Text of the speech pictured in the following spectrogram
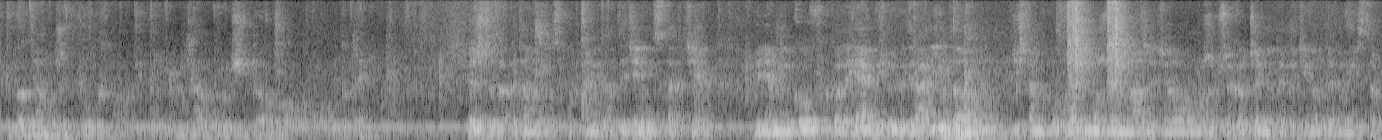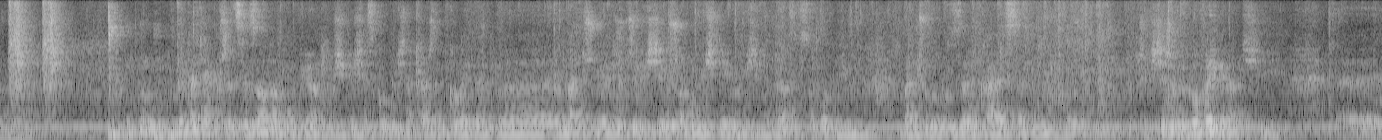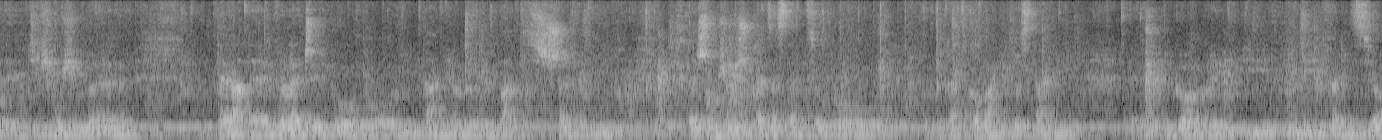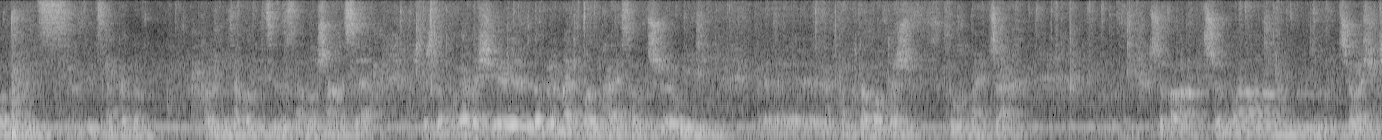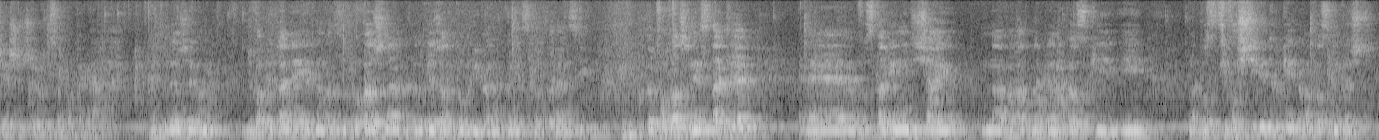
tygodnia, może dwóch no, i, Michał wróci do, do treningu. To jeszcze zapytam o to spotkanie za tydzień, starcie Beniaminków, które jakbyśmy wygrali, to gdzieś tam powoli możemy marzyć o może przekroczeniu tego dziewiątego miejsca w ogóle. No, My tak jak przed sezonem mówiłem, musimy się skupić na każdym kolejnym e, meczu. No i rzeczywiście już o nim myślimy. Myślimy teraz o sobotnim meczu z ŁKS-em. No, oczywiście, żeby go wygrać. I e, dziś musimy te rany wyleczyć, bo, bo Daniel bardzo zszedł i też musimy szukać zastępców, bo wykartkowani zostali e, Igor i, i, więc, więc na pewno kolejni zawodnicy dostaną szansę. Że zapowiada się dobry mecz, bo UKS odżył i e, punktował też w dwóch meczach. Trzeba, trzeba, trzeba się cieszyć, że już w sobotę gramy. Trenerze, mam dwa pytania, jedno bardzo poważne, a drugie żartobliwe na koniec konferencji. To poważne jest takie, e, w ustawieniu dzisiaj na wahadle Piątkowski i na pozycji właściwie drugiego napastnika Sz-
